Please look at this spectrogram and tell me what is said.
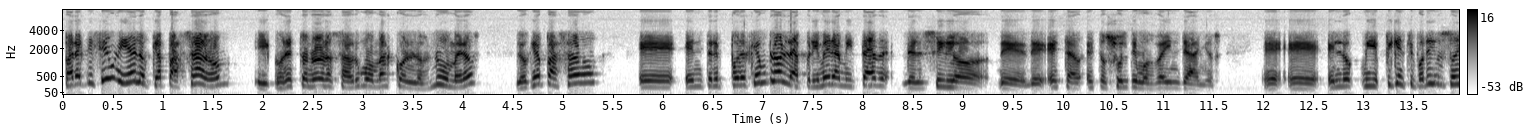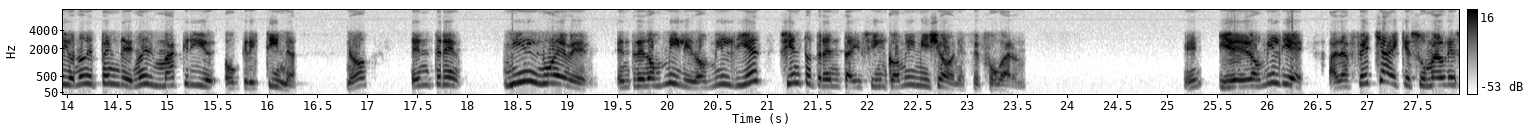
para que se den una idea de lo que ha pasado, y con esto no los abrumo más con los números, lo que ha pasado eh, entre, por ejemplo, la primera mitad del siglo, de, estos últimos 20 años. Eh, eh, fíjense, por eso digo, no depende, no es Macri o Cristina, ¿no? Entre 1009, entre 2000 y 2010, 135 mil millones se fugaron. Y de 2010 a la fecha hay que sumarles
